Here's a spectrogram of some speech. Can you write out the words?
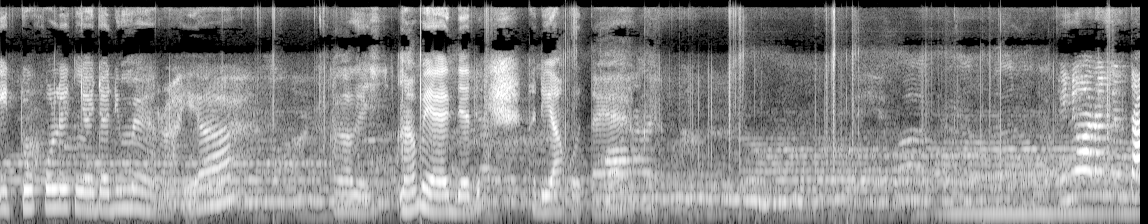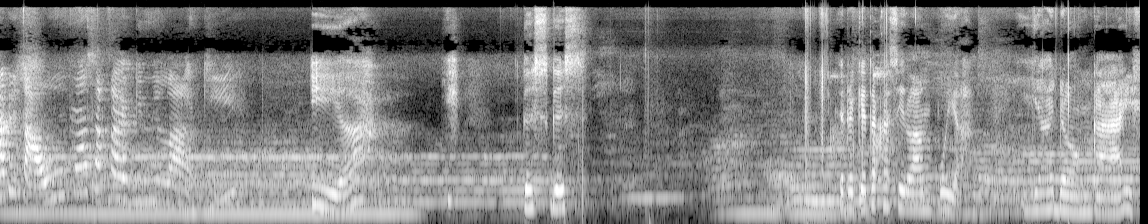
itu kulitnya jadi merah ya. Halo guys. Maaf ya jadi tadi aku teh kayak- Ini orang yang tadi tahu masa kayak gini lagi? iya. Ih guys guys. Jadi kita kasih lampu ya. Iya dong guys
